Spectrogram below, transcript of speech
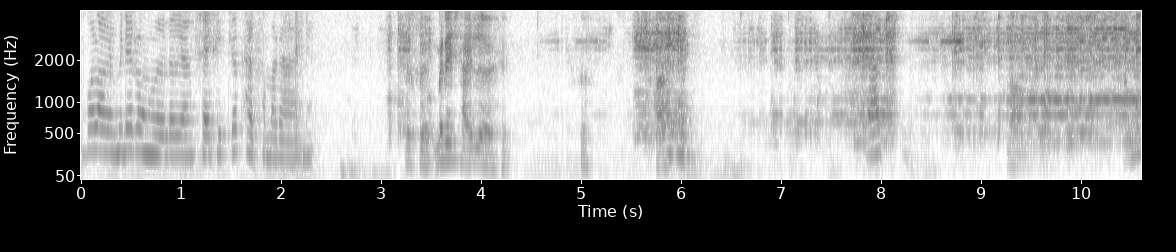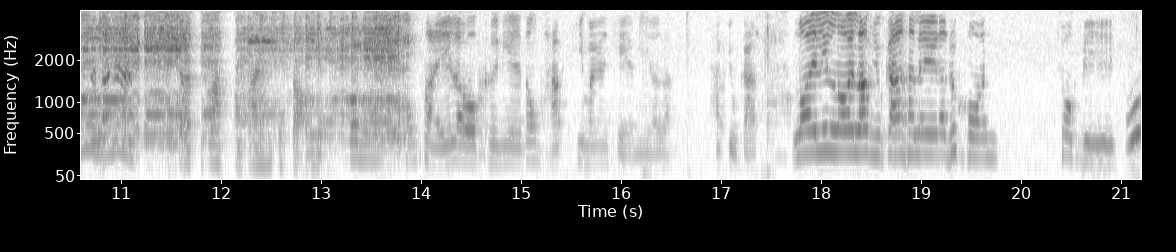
เพราะเรายังไม่ได้ลงเลยเรายังใช้ texture pack ธรรมดาอยู่เนี่ย ไม่เคยไม่ได้ใช้เลย ครับ 2012เนี่ยคนสงสัยเราคืนนี้ต้องพักที่ไม้กางเขนนี้แล้วล่ะ พักอยู่กลางลอยลิ้นลอยลำอยู่กลางทะเลนะทุกคน โชคดี วู้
